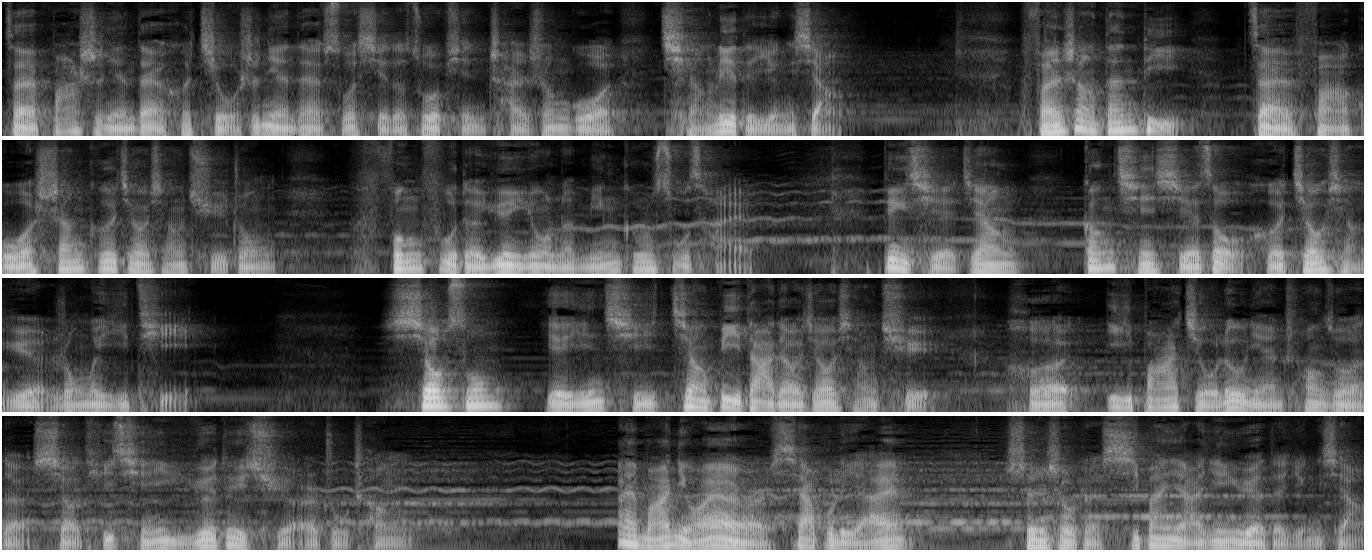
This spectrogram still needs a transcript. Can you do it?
在八十年代和九十年代所写的作品产生过强烈的影响。凡上丹蒂在法国山歌交响曲中丰富地运用了民歌素材。并且将钢琴协奏和交响乐融为一体。肖松也因其降 B 大调交响曲和1896年创作的小提琴与乐队曲而著称。艾马纽埃尔·夏布里埃深受着西班牙音乐的影响，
